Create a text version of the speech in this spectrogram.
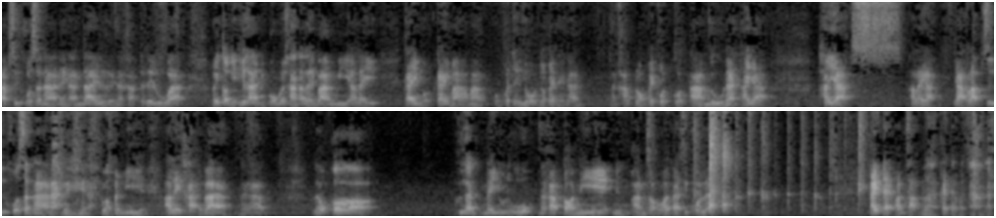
รับสื่อโฆษณาในนั้นได้เลยนะครับ จะได้รู้ว่า เฮ้ย ตอนนี้ที่ร้านมีโปรโมชั่นอะไรบ้าง มีอะไรใกล้หมดใกล้มาบ้างผมก็จะโยนเข้าไปในนั้น นะครับ ลองไปกดกดตามดูนะ ถ้าอยากถ้าอยากอะไรอะอยากรับสื่อโฆษณาอะไรเงี้ยว่ามันมีอะไรขายบ้างนะครับ แล้วก็เพื่อนใน YouTube นะครับ ตอนนี้ 1,280 คนแล้ว ใกล้แต่พันสามละใกล้แต่พันสามแล้ว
